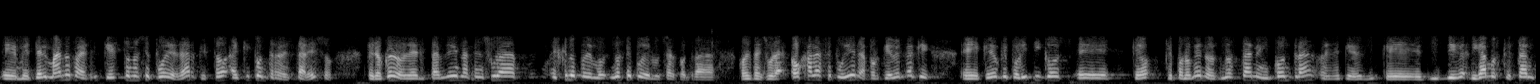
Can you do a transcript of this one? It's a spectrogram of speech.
eh, meter mano para decir que esto no se puede dar, que esto hay que contrarrestar eso. Pero claro, también la censura es que no podemos, no se puede luchar contra, la censura. Ojalá se pudiera, porque es verdad que eh, creo que políticos eh, que, por lo menos no están en contra, que, que diga- digamos que están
